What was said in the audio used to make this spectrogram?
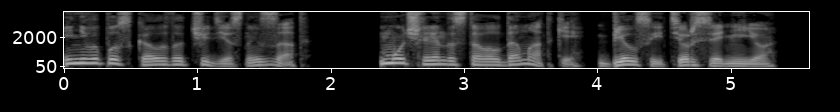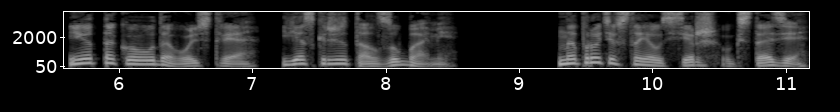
и не выпускал этот чудесный зад. Мой член доставал до матки, бился и терся от нее, и от такого удовольствия я скрежетал зубами. Напротив стоял Серж в экстазе,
